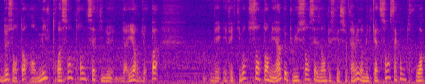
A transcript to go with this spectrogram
200 ans en 1337, qui d'ailleurs ne dure pas effectivement 100 ans, mais un peu plus, 116 ans, puisqu'elle se termine en 1453.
